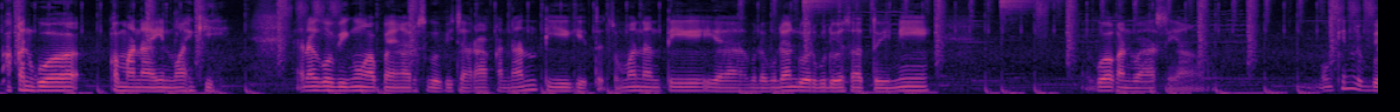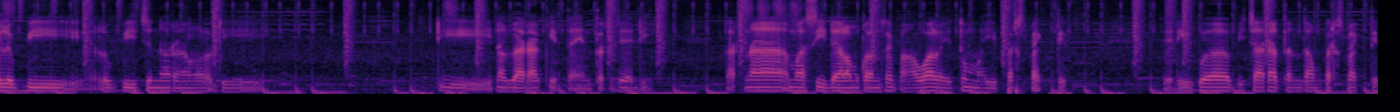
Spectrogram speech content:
akan gue kemanain lagi. Karena gue bingung apa yang harus gue bicarakan nanti gitu. Cuman nanti ya mudah-mudahan 2021 ini gue akan bahas yang mungkin lebih lebih lebih general di di negara kita yang terjadi. Karena masih dalam konsep awal yaitu my perspektif jadi gue bicara tentang perspektif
